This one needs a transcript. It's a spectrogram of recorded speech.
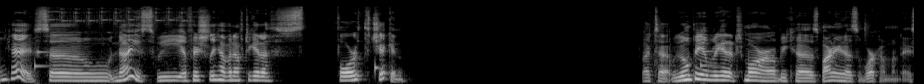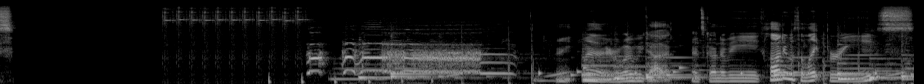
Okay, so nice. We officially have enough to get a fourth chicken. But uh, we won't be able to get it tomorrow because Marnie doesn't work on Mondays. Right, weather, what do we got? It's going to be cloudy with a light breeze.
